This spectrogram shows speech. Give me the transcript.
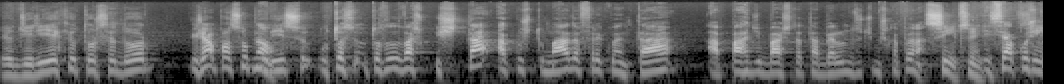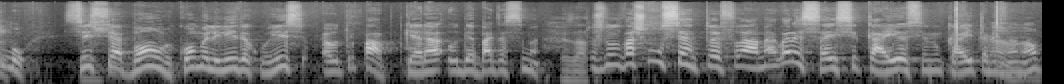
Eu diria que o torcedor já passou por Não, isso. o torce- o torcedor do Vasco está acostumado a frequentar a parte de baixo da tabela nos últimos campeonatos. Sim, sim. E se acostumou. Se isso é bom, como ele lida com isso, é outro papo, porque era o debate da semana. Exato. O torcedor do Vasco não sentou e falou, ah, mas agora isso aí, se caiu, se não cair, também não, não.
